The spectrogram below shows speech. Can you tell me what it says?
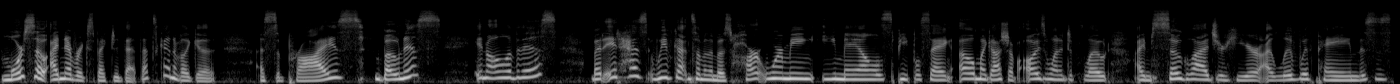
More so, I never expected that. That's kind of like a, a surprise bonus in all of this. But it has, we've gotten some of the most heartwarming emails, people saying, Oh my gosh, I've always wanted to float. I'm so glad you're here. I live with pain. This is,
